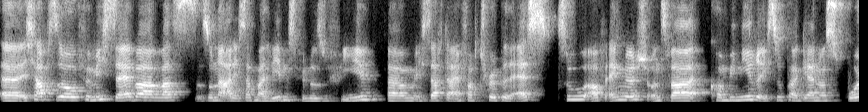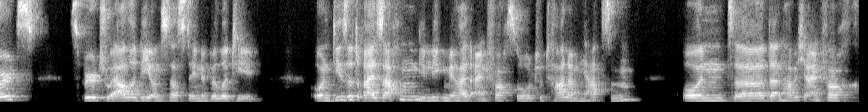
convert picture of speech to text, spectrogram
äh, ich habe so für mich selber was, so eine Art, ich sag mal, Lebensphilosophie. Ähm, ich sagte einfach Triple S zu auf Englisch. Und zwar kombiniere ich super gerne Sports, Spirituality und Sustainability. Und diese drei Sachen, die liegen mir halt einfach so total am Herzen. Und äh, dann habe ich einfach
